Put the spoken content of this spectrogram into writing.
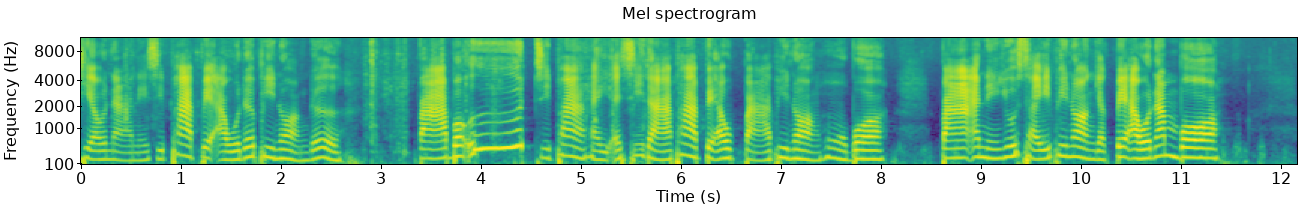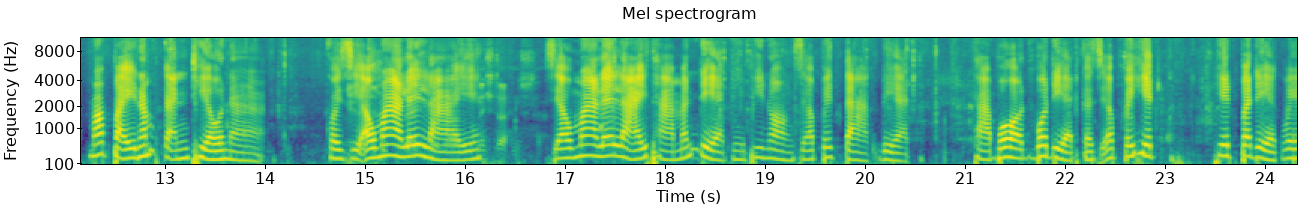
เที่ยวหนานี่สิพาไปเอาเด้อพี่น้องเด้อปลาบ่อืดสิพาให้ไอ้สีดาพาไปเอาปลาพี่น้องหูบ่ปลาอันนี้อยู่ไสพี่น้องอยากไปเอาน้ำบ่มาไปน้ำกันเที่ยวหนาข่อยสิเอามาหลายๆ Nicht dahin stellen. เสียวมาหลายๆถามมันแดดนี่พี่น้องเสียไปตากแดดถ้าบ่บ่แดดก็เสียไปเฮ็ดเฮ็ดปลาแดกไว้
